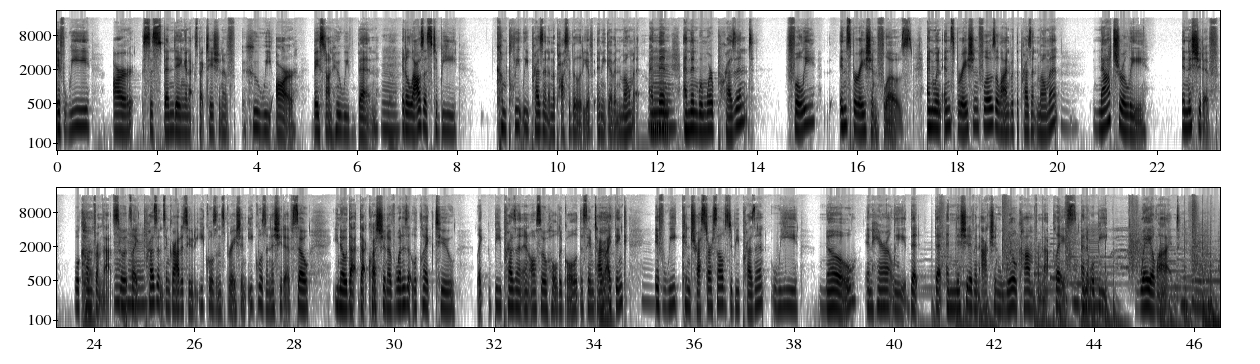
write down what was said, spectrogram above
if we are suspending an expectation of who we are based on who we've been, Mm. it allows us to be completely present in the possibility of any given moment. And then mm. and then when we're present fully, inspiration flows. And when inspiration flows aligned with the present moment, mm. naturally initiative will come Yeah. from that. So it's like mm-hmm. presence and gratitude equals inspiration equals initiative. So, you know, that that question of what does it look like to like be present and also hold a goal at the same time. Yeah. I think mm. if we can trust ourselves to be present, we know inherently that that initiative and action will come from that place and it will be mm-hmm. way aligned. Mm-hmm.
